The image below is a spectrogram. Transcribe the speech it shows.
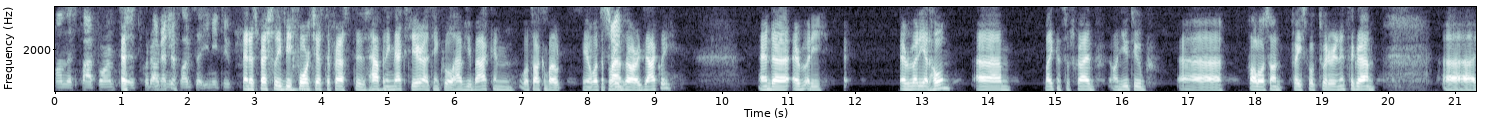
on this platform to put out any plugs that you need to. And especially before Chesterfest is happening next year, I think we'll have you back and we'll talk about you know what the Sweet. plans are exactly. And uh, everybody, everybody at home, um, like and subscribe on YouTube. Uh, follow us on Facebook, Twitter, and Instagram. Uh,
